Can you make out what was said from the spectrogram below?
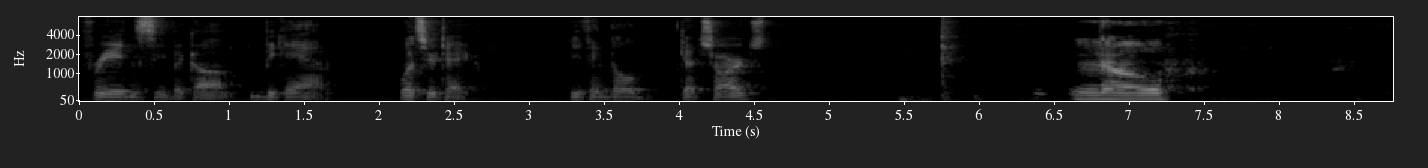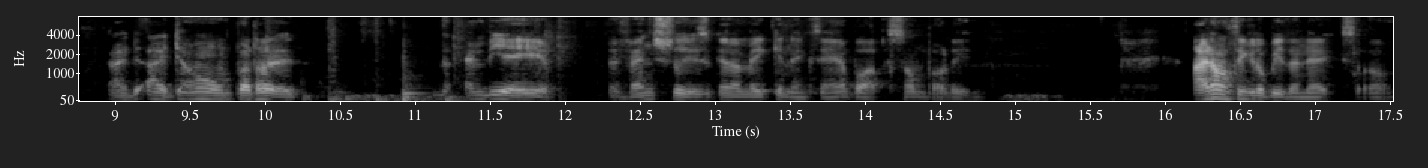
free agency become began. What's your take? Do you think they'll get charged? No. I, I don't but I, the nba eventually is gonna make an example out of somebody. I don't think it'll be the Knicks, though.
